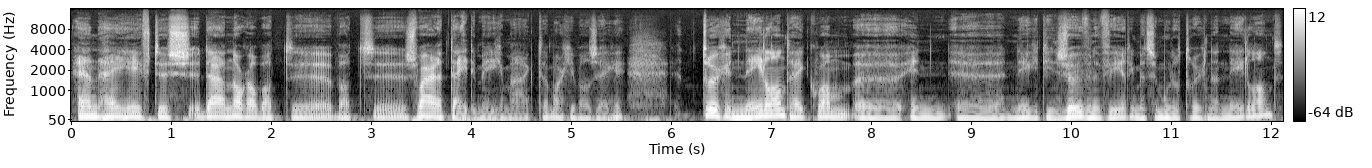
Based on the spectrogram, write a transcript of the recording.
En hij heeft dus daar nogal wat, eh, wat eh, zware tijden meegemaakt, dat mag je wel zeggen. Terug in Nederland. Hij kwam eh, in eh, 1947 met zijn moeder terug naar Nederland.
